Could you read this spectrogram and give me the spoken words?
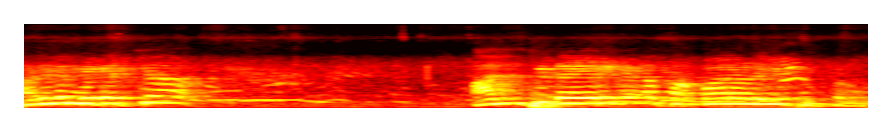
അതിന് മികച്ച അഞ്ച് ഡയറിക്കുള്ള സമ്മാനമാണ് ഈ പുസ്തകം.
